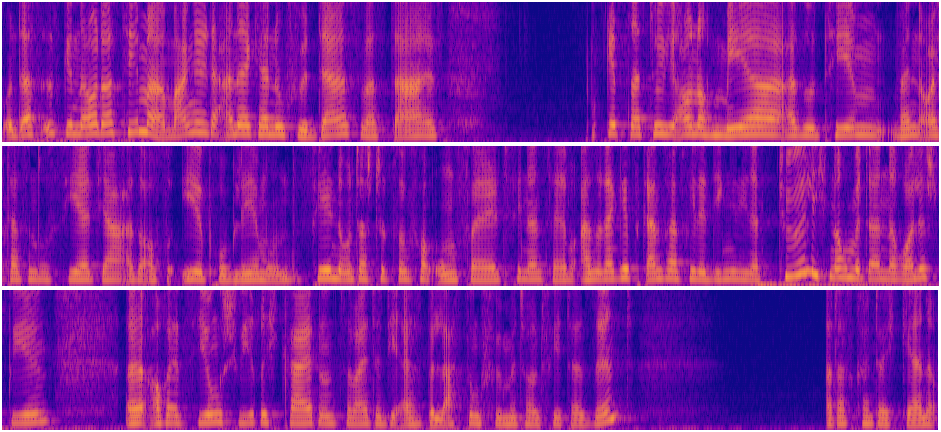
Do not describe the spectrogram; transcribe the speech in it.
Und das ist genau das Thema. Mangelnde Anerkennung für das, was da ist. gibt's natürlich auch noch mehr, also Themen, wenn euch das interessiert, ja, also auch so Eheprobleme und fehlende Unterstützung vom Umfeld, finanziell. Also da gibt's ganz, ganz viele Dinge, die natürlich noch mit eine Rolle spielen, äh, auch Erziehungsschwierigkeiten und so weiter, die als Belastung für Mütter und Väter sind. Das könnt ihr euch gerne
